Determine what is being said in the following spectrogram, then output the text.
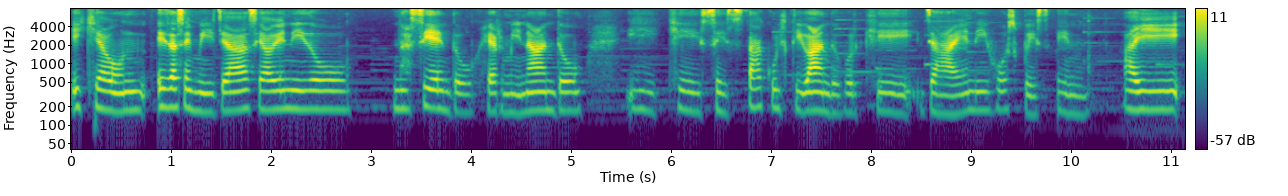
y que aún esa semilla se ha venido naciendo, germinando y que se está cultivando porque ya en hijos pues en, hay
